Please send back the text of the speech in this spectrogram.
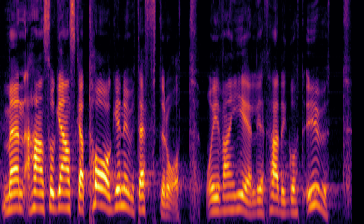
Men han såg ganska tagen ut efteråt och evangeliet hade gått ut.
